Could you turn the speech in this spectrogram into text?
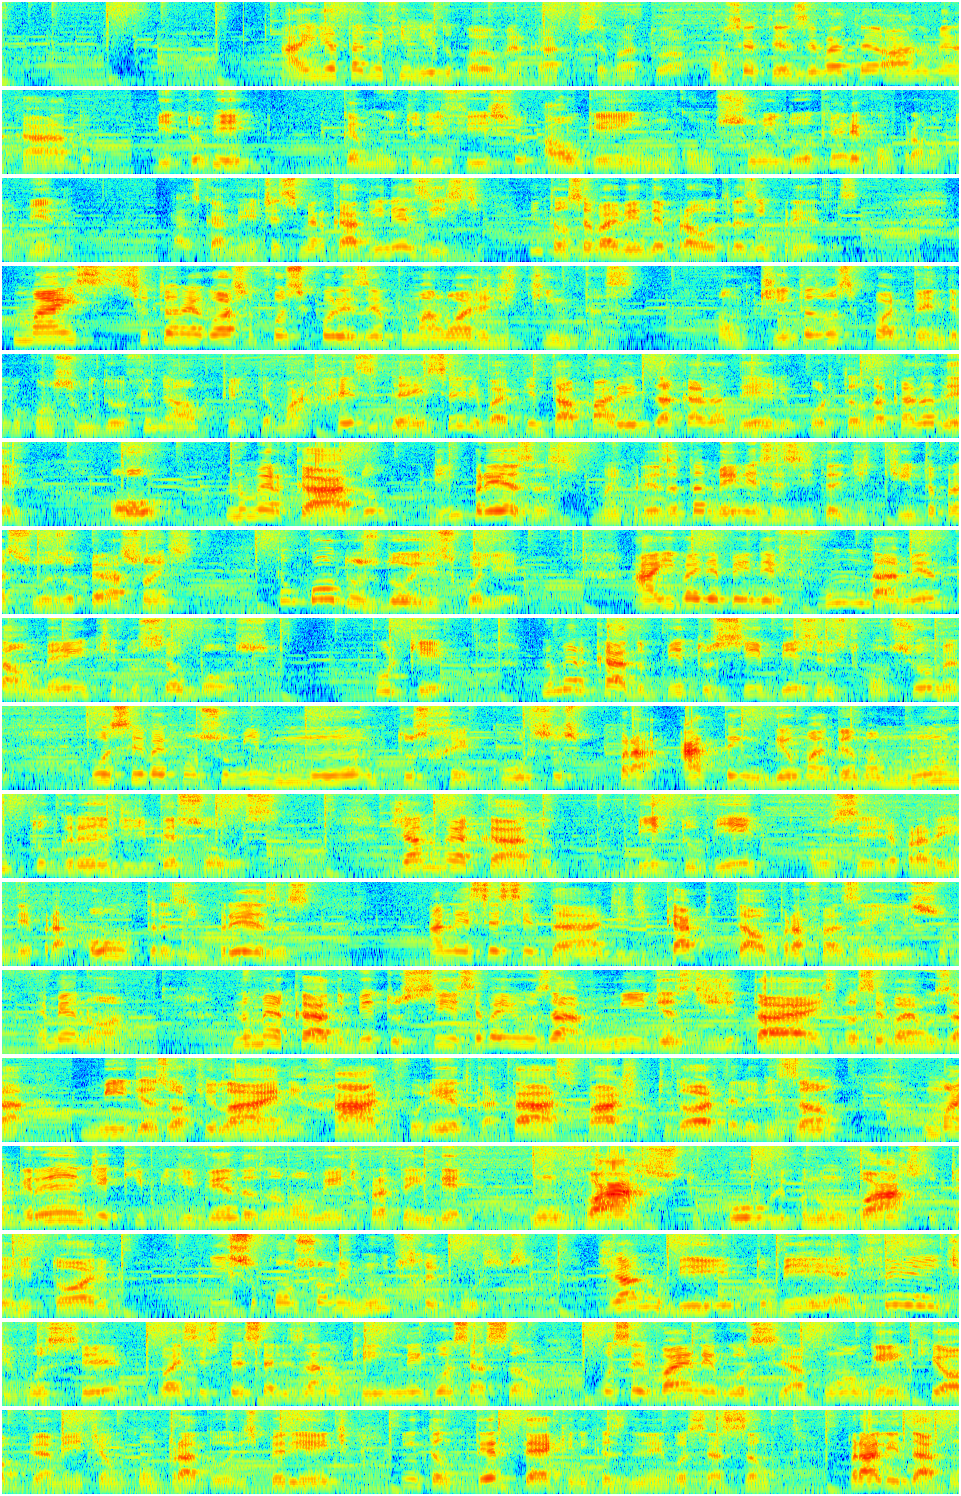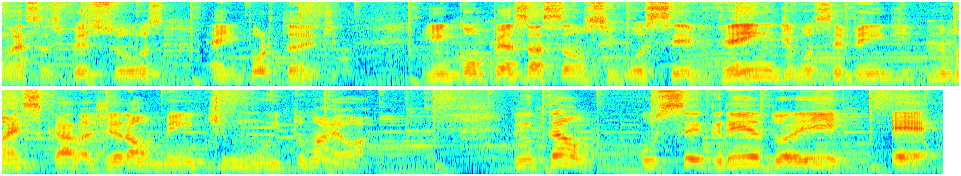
aí já está definido qual é o mercado que você vai atuar. Com certeza você vai atuar no mercado B2B, porque é muito difícil alguém, um consumidor, querer comprar uma turbina. Basicamente, esse mercado inexiste. Então você vai vender para outras empresas. Mas se o teu negócio fosse, por exemplo, uma loja de tintas, Bom, tintas você pode vender para o consumidor final, porque ele tem uma residência, ele vai pintar a parede da casa dele, o portão da casa dele ou no mercado de empresas. Uma empresa também necessita de tinta para suas operações. Então, qual dos dois escolher? Aí vai depender fundamentalmente do seu bolso. Por quê? No mercado B2C, Business to Consumer, você vai consumir muitos recursos para atender uma gama muito grande de pessoas. Já no mercado B2B, ou seja, para vender para outras empresas, a necessidade de capital para fazer isso é menor. No mercado B2C, você vai usar mídias digitais, você vai usar mídias offline, rádio, folheto, cartaz, faixa, outdoor, televisão. Uma grande equipe de vendas normalmente para atender um vasto público, num vasto território. Isso consome muitos recursos. Já no B2B é diferente, você vai se especializar no que? Em negociação. Você vai negociar com alguém que, obviamente, é um comprador experiente, então ter técnicas de negociação para lidar com essas pessoas é importante. Em compensação, se você vende, você vende numa escala geralmente muito maior. Então, o segredo aí é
